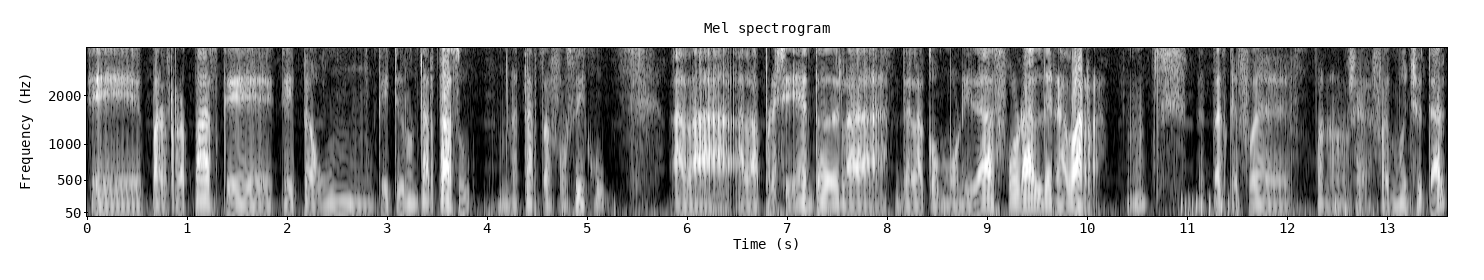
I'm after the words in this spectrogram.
eh, para el rapaz que, que pegó un que tiene un tartazo una tarta al focico a la, a la presidenta de la, de la comunidad foral de Navarra me parece que fue bueno no sé fue mucho y tal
